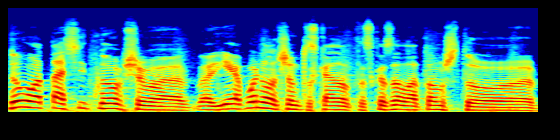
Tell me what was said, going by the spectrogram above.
Ну, относительно общего, я понял, о чем ты сказал. Ты сказал о том, что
